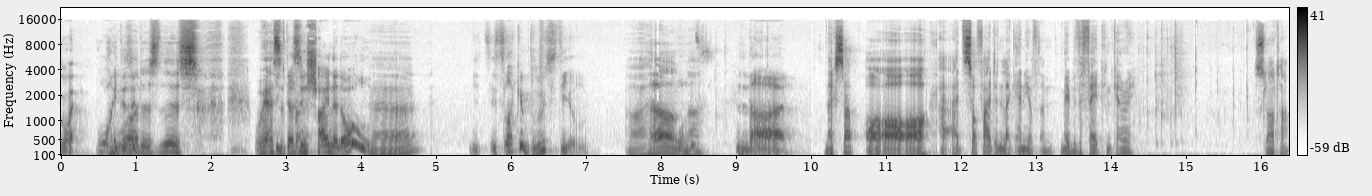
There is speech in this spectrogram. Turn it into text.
what? Why does What it? is this? Where's It it? doesn't shine at all. Uh, It's, it's like a blue steel. oh hell no. nah. Nah. Next up, oh oh oh. I, I so far I didn't like any of them. Maybe the Fate can carry. Slaughter.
